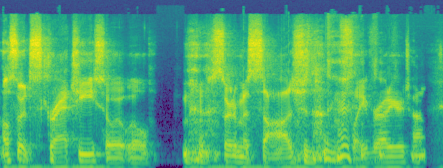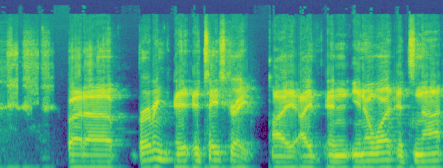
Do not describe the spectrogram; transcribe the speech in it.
also, it's scratchy, so it will sort of massage the flavor out of your tongue. But uh, bourbon, it, it tastes great. I, I and you know what? It's not.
